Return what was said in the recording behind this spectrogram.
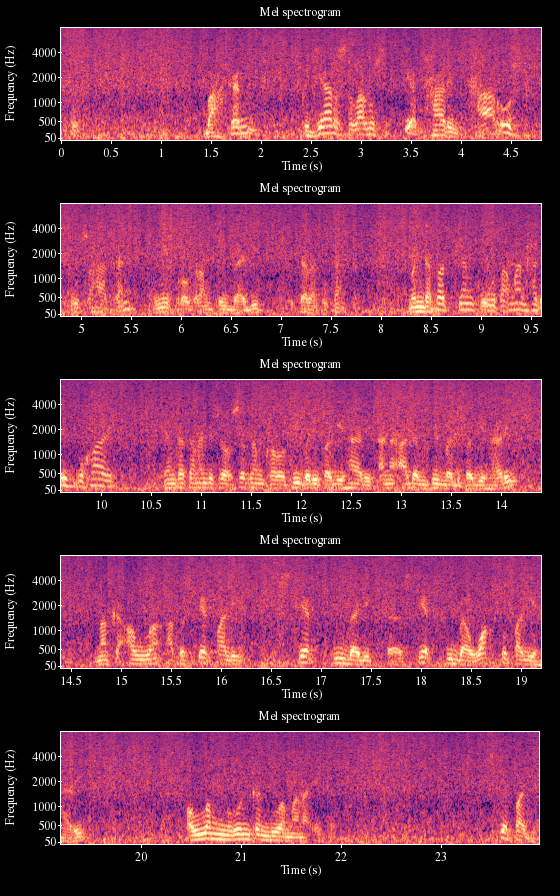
ikut. Bahkan kejar selalu setiap hari harus usahakan ini program pribadi kita lakukan mendapatkan keutamaan hadis Bukhari. Yang kata Nabi SAW kalau tiba di pagi hari anak Adam tiba di pagi hari maka Allah atau setiap pagi setiap tiba di eh, setiap tiba waktu pagi hari Allah menurunkan dua malaikat setiap pagi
